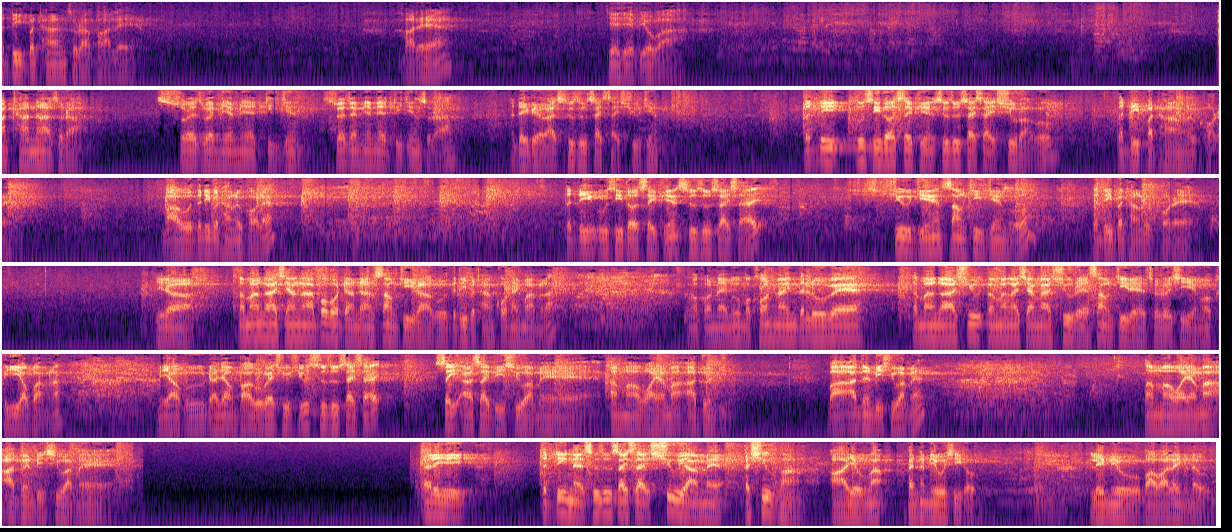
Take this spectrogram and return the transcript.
တတိပဋ္ဌာန်ဆိုတာဘာလဲပါတယ်ကြဲကြဲပြောပါပဋ္ဌာနာဆိုတာဆွဲဆွဲမြဲမြဲတည်ခြင်းဆွဲဆွဲမြဲမြဲတည်ခြင်းဆိုတာအတိတ်ကစူးစူးဆိုင်ဆိုင်ရှုခြင်း တတိဥစီသောစိတ်ဖြင့်စူးစူးဆိုင်ဆိုင်ရှုတာကိုတတိပဋ္ဌာန်လို့ခေါ်တယ်။မာကိုတတိပဋ္ဌာန်လို့ခေါ်တယ်။တတိဥစီသောစိတ်ဖြင့်စူးစူးဆိုင်ဆိုင်ရှုခြင်းစောင့်ကြည့်ခြင်းကိုတတိပဋ္ဌာန်လို့ခေါ်တယ်။ဒါ သမန်္ဂါရှံဃာပောပောတန်တန်စောင့်ကြည့်တာကိုတတိပဋ္ဌာန်ခေါ်နိုင်မှာမလားမခေါ်နိုင်ဘူးမခေါ်နိုင်တယ်လို့ပဲသမန်္ဂါရှုသမန်္ဂါရှံဃာရှုတယ်စောင့်ကြည့်တယ်ဆိုလို့ရှိရင်ဟောခရီးရောက်ပါမလားမရောက်ဘူးဒါကြောင့်ဘာကိုပဲရှုရှုစူးစူးဆိုင်ဆိုင်စိတ်အားဆိုင်ပြီးရှုရမယ်သမ္မာဝါယာမအာသွင်းပြီးတော့ဘာအာသွင်းပြီးရှုရမယ် သမ္မာဝါယာမအာသွင်းပြီးရှုရမယ်အဲ့ဒီတတိနဲ့စူးစူးဆိုင်ဆိုင်ရှုရမယ်အရှုခံအာယုံကဘယ်နှမျိုးရှိတော့၄မျိုးပါပါလိုက်မလို့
